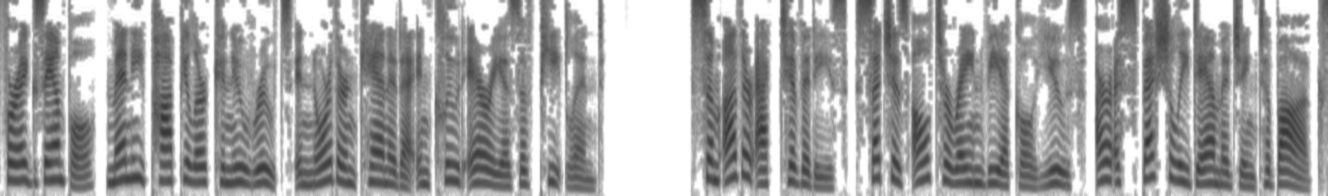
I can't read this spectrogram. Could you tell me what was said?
For example, many popular canoe routes in northern Canada include areas of peatland. Some other activities, such as all-terrain vehicle use, are especially damaging to bogs.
